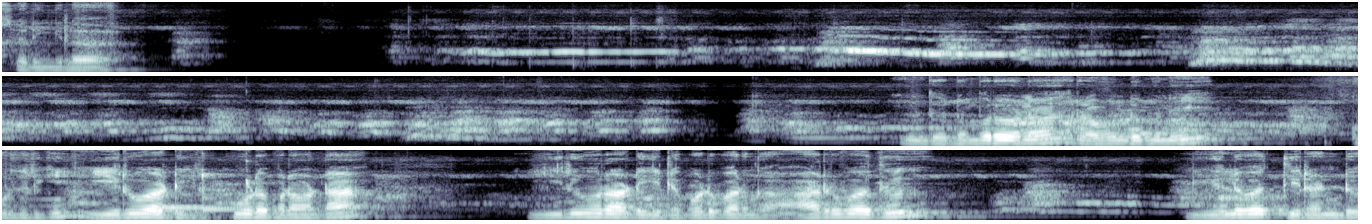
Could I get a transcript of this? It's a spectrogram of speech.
சரிங்களா? இந்த நம்பர் வேணால் ரவுண்டு பண்ணி கொடுத்துருக்கேன் இருபது டிக்கெட் கூட போட வேண்டாம். இருபது டிக்கெட்டை போட்டு பாருங்கள் அறுபது எழுபத்தி ரெண்டு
